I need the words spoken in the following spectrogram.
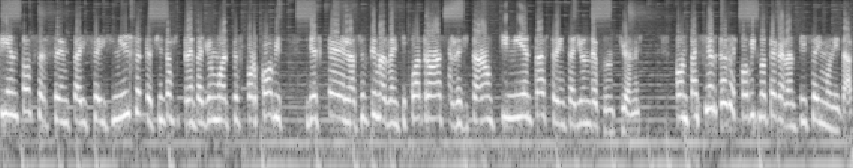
166.731 muertes por COVID. Y es que en las últimas 24 horas se registraron 531 defunciones. Contagiarte de COVID no te garantiza inmunidad.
